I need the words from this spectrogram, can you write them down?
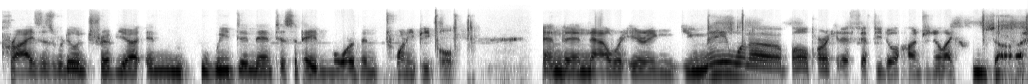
prizes. We're doing trivia, and we didn't anticipate more than 20 people. And then now we're hearing you may want to ballpark it at 50 to 100. You're like, who the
